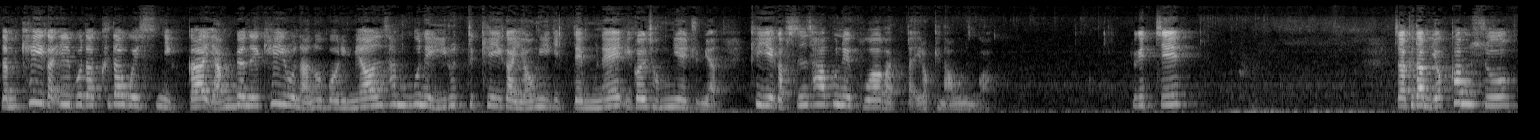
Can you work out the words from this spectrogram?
그 다음에 k가 1보다 크다고 했으니까 양변을 k로 나눠버리면 3분의 2루트 k가 0이기 때문에 이걸 정리해주면 k의 값은 4분의 9와 같다. 이렇게 나오는 거야. 되겠지? 자, 그 다음 역함수.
